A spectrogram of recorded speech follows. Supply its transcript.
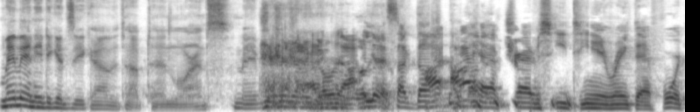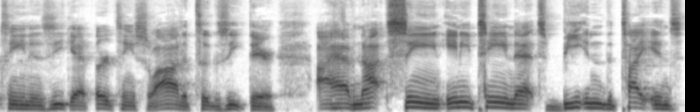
Maybe I need to get Zeke out of the top ten, Lawrence. Maybe. I don't know. Yes, I've done I. I have Travis Etienne ranked at 14 and Zeke at 13, so I'd have took Zeke there. I have not seen any team that's beaten the Titans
